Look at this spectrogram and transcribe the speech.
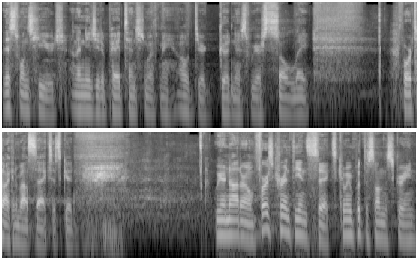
This one's huge, and I need you to pay attention with me. Oh, dear goodness, we are so late. But we're talking about sex, it's good. We are not our own. 1 Corinthians 6, can we put this on the screen?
